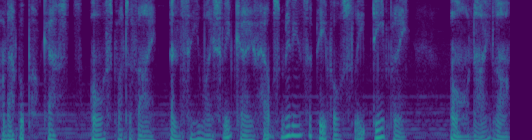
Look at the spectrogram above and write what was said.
on Apple Podcasts or Spotify and see why Sleep Cove helps millions of people sleep deeply all night long.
